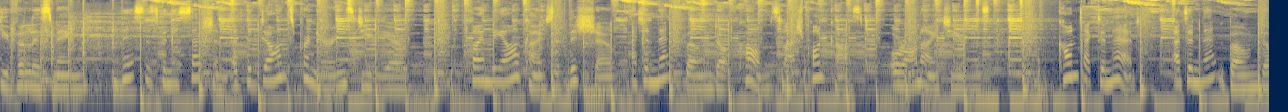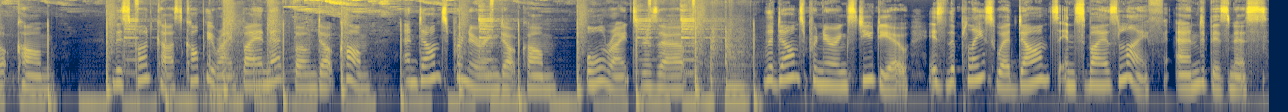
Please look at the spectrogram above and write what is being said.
Thank you for listening. This has been a session at the Dancepreneuring Studio. Find the archives of this show at annettbone.com slash podcast or on iTunes. Contact Annett at annettbone.com. This podcast copyright by annettbone.com and dancepreneuring.com. All rights reserved. The Dancepreneuring Studio is the place where dance inspires life and business.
